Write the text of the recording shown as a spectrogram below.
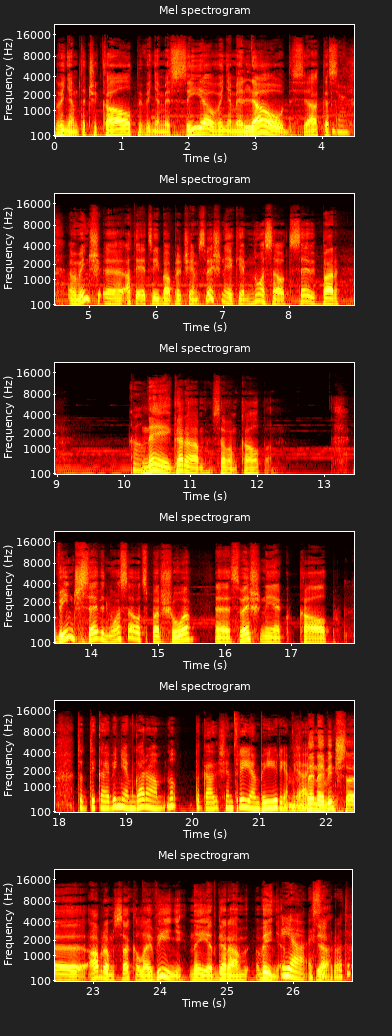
viņam taču ir kalpi, viņam ir sieva, viņam ir ļaudis, ja, kas Jā. viņš uh, attiecībā pret šiem svešiniekiem nosauc sevi par neej garām savam kalpam viņš sevi nosauc par šo e, svešinieku kalpu. Tad tikai viņiem garām, nu, tā kā šiem trijiem vīriem, jā. Nē, nē, viņš, uh, Abrams saka, lai viņi neiet garām viņam. Jā, es jā. saprotu.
